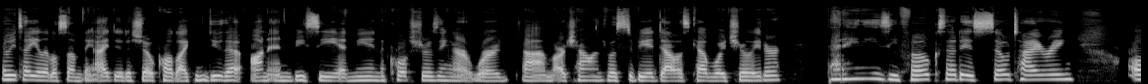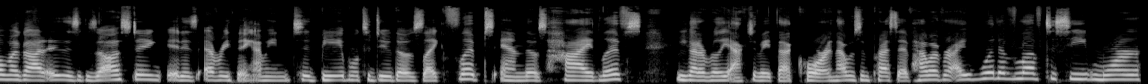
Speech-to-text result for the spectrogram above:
Let me tell you a little something. I did a show called I Can Do That on NBC, and me and Nicole Scherzinger were, um, our challenge was to be a Dallas Cowboy cheerleader. That ain't easy, folks. That is so tiring. Oh my God, it is exhausting. It is everything. I mean, to be able to do those like flips and those high lifts, you got to really activate that core. And that was impressive. However, I would have loved to see more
